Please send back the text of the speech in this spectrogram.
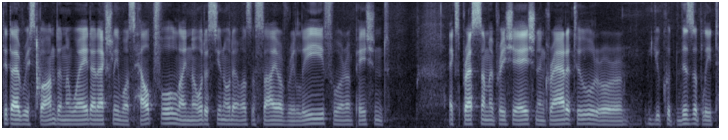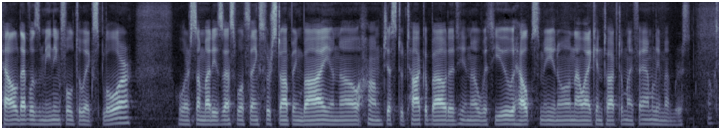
Did I respond in a way that actually was helpful? I noticed, you know, there was a sigh of relief, or a patient expressed some appreciation and gratitude, or you could visibly tell that was meaningful to explore or somebody says, "Well, thanks for stopping by," you know, um, just to talk about it, you know, with you helps me, you know. Now I can talk to my family members. Okay.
